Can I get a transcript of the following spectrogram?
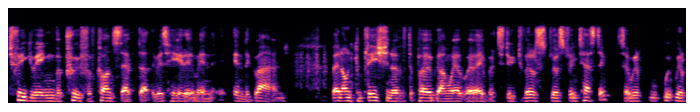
triggering the proof of concept that there is helium in in the ground. Then on completion of the program, we're, we're able to do drill, drill string testing. So we'll we'll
